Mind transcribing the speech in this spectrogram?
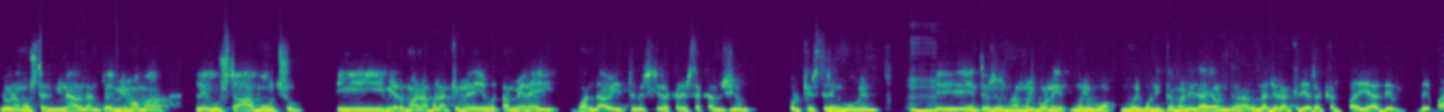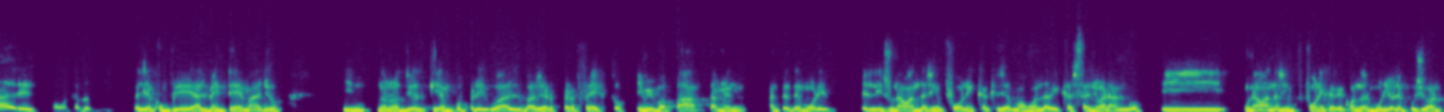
logramos terminarla. Entonces mi mamá le gustaba mucho y mi hermana fue la que me dijo también, hey, Juan David, tenés que sacar esta canción porque este es el momento. y entonces es una muy, muy, muy bonita manera de honrarla. Yo la quería sacar para día de, de madre, como también, ella cumplía el 20 de mayo y no nos dio el tiempo, pero igual va a ser perfecto. Y mi papá también, antes de morir, él hizo una banda sinfónica que se llama Juan David Castaño Arango y una banda sinfónica que cuando él murió le pusieron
